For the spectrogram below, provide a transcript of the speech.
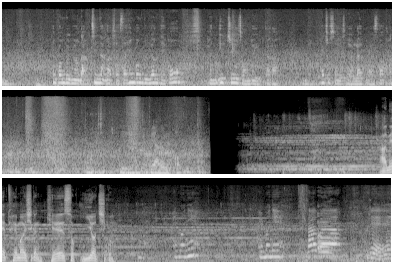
음, 행방불명 집 나가셔서 행방불명 되고 한 일주일 정도 있다가 음, 팔출소에서 연락이 와서 갔더니 음, 돌아가셨더라고요. 음, 약을 먹고. 음. 아내의 퇴마 의식은 계속 이어지고 할머니? 할머니, 나와봐. 그래,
